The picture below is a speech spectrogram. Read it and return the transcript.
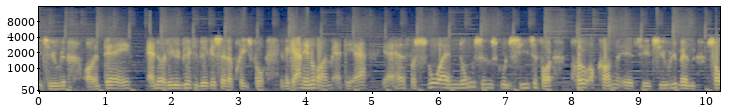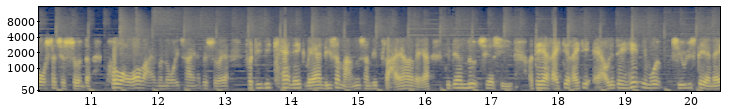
i Tivoli, og den er, en, er noget af det, vi virkelig, virkelig sætter pris på. Jeg vil gerne indrømme, at det er jeg havde forsvoret, at jeg nogensinde skulle sige til folk, prøv at komme øh, til Tivoli mellem torsdag til søndag. Prøv at overveje, hvornår I tegner besøger jer. Fordi vi kan ikke være lige så mange, som vi plejer at være. Det bliver jeg nødt til at sige. Og det er rigtig, rigtig ærgerligt. Det er helt imod Tivolis DNA.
